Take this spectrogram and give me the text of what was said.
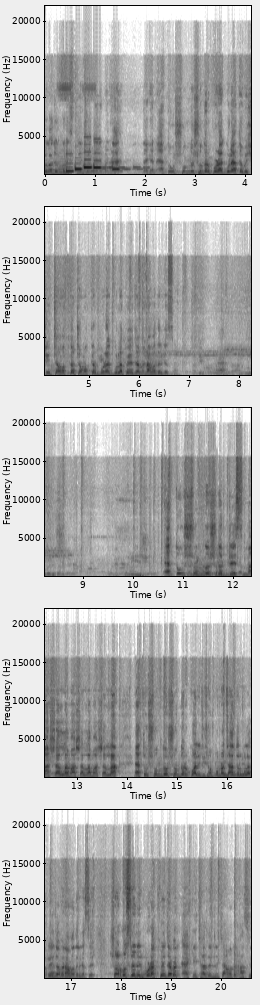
যোগাযোগ করে স্ক্রিনশট নিয়ে নেবেন হ্যাঁ? দেখেন এত সুন্দর সুন্দর প্রোডাক্টগুলো এত বেশি চমৎকার চমৎকার প্রোডাক্টগুলো পেয়ে যাবেন আমাদের কাছে। এত সুন্দর সুন্দর ড্রেস মাশাল্লাহ মাশাল্লাহ মাশাল্লাহ এত সুন্দর সুন্দর কোয়ালিটি সম্পন্ন চাদরগুলো পেয়ে যাবেন আমাদের কাছে। সর্বশ্রেণীর প্রোডাক্ট পেয়ে যাবেন। একই ছাদের নিচে আমাদের হাসি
